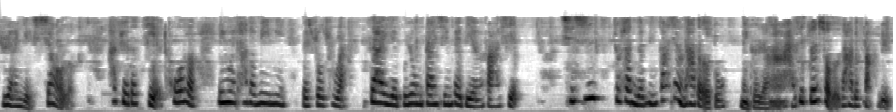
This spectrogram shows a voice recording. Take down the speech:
居然也笑了。他觉得解脱了，因为他的秘密被说出来，再也不用担心被别人发现。其实，就算人民发现了他的耳朵，每个人啊还是遵守了他的法律。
